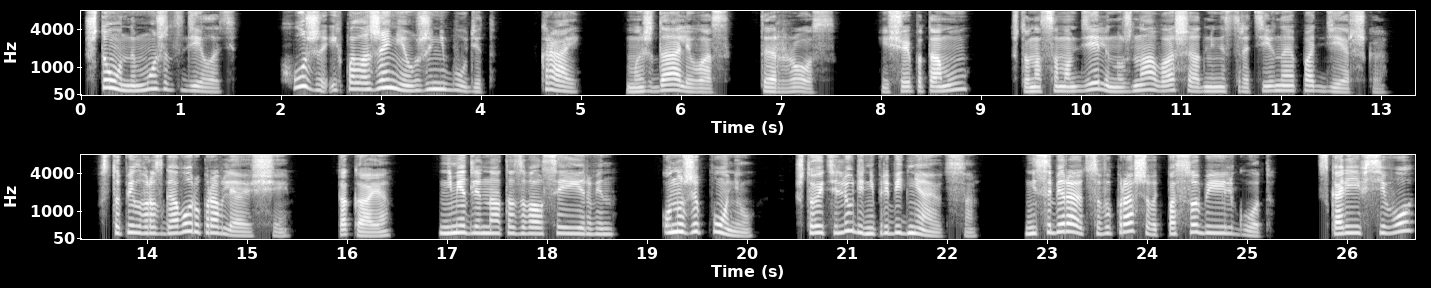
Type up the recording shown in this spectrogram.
что он им может сделать? Хуже их положение уже не будет. Край, мы ждали вас, Террос. Еще и потому, что на самом деле нужна ваша административная поддержка. Вступил в разговор управляющий. Какая? Немедленно отозвался Ирвин. Он уже понял, что эти люди не прибедняются, не собираются выпрашивать пособие и льгот. Скорее всего,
